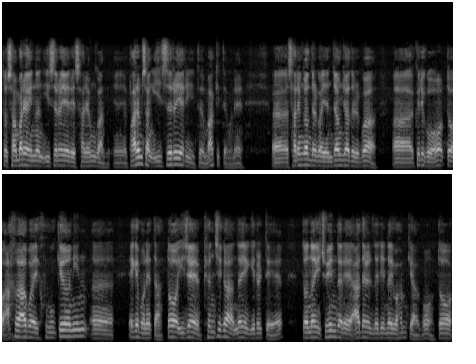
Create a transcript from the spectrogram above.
또 사마리아에 있는 이스라엘의 사령관 예, 발음상 이스라엘이 더 맞기 때문에 어, 사령관들과 연장자들과 어, 그리고 또 아흐아브의 후견인 어, 에게 보냈다. 또 이제 편지가 너에게 이를 때에 또 너희 주인들의 아들들이 너희와 함께하고 또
